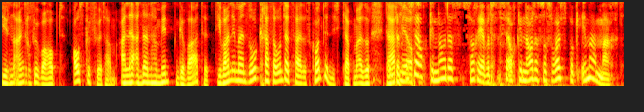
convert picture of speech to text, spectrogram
diesen Angriff überhaupt ausgeführt haben. Alle anderen haben hinten gewartet. Die waren immer in so krasser Unterzahl, das konnte nicht klappen. Also da das ist ja auch genau das, sorry, aber das ist ja auch genau das, was Wolfsburg immer macht.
